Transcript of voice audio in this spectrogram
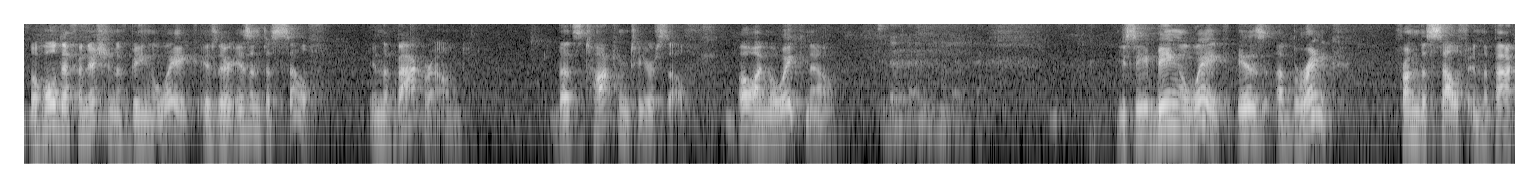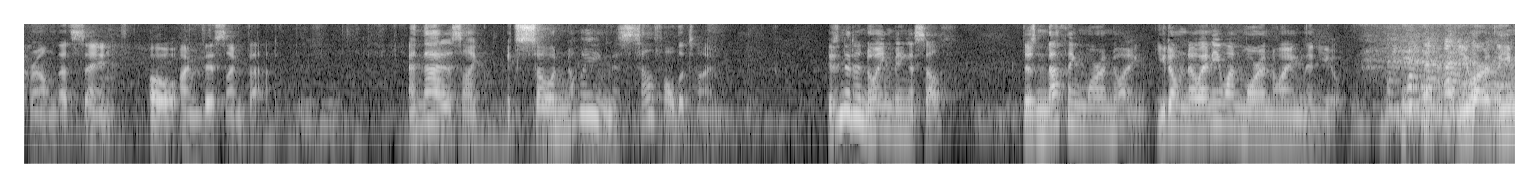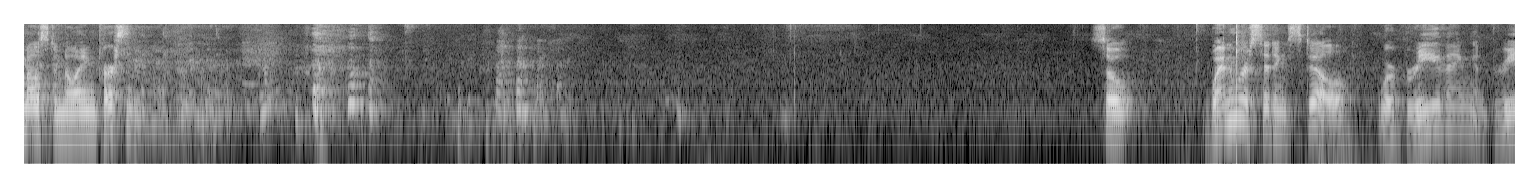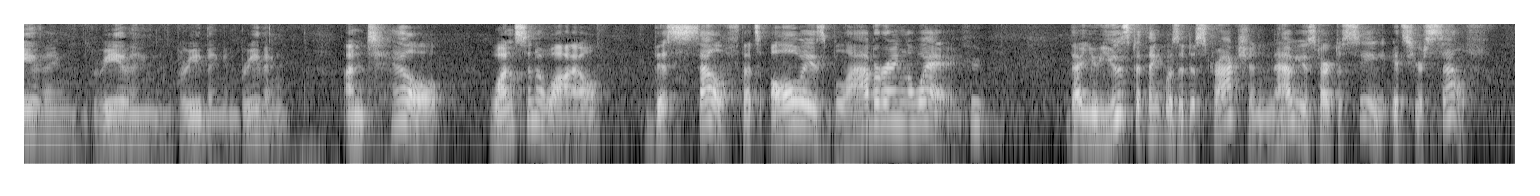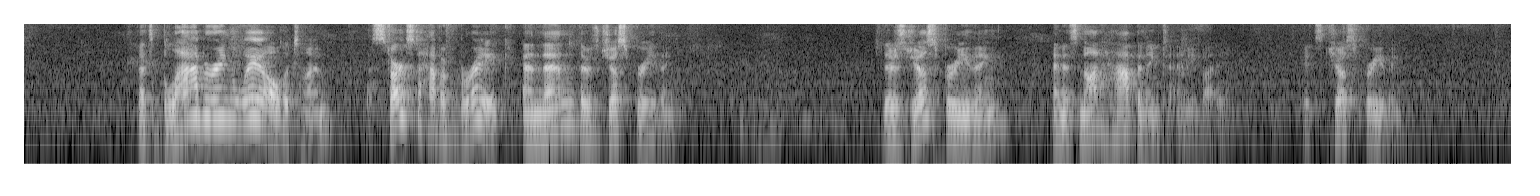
The whole definition of being awake is there isn't a self in the background that's talking to yourself. Oh, I'm awake now. You see, being awake is a break from the self in the background that's saying, oh, I'm this, I'm that. And that is like, it's so annoying, this self all the time. Isn't it annoying being a self? There's nothing more annoying. You don't know anyone more annoying than you. you are the most annoying person. So, when we're sitting still, we're breathing and breathing, and breathing and breathing and breathing until once in a while, this self that's always blabbering away, that you used to think was a distraction, now you start to see it's yourself that's blabbering away all the time, starts to have a break, and then there's just breathing. There's just breathing, and it's not happening to anybody. It's just breathing.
